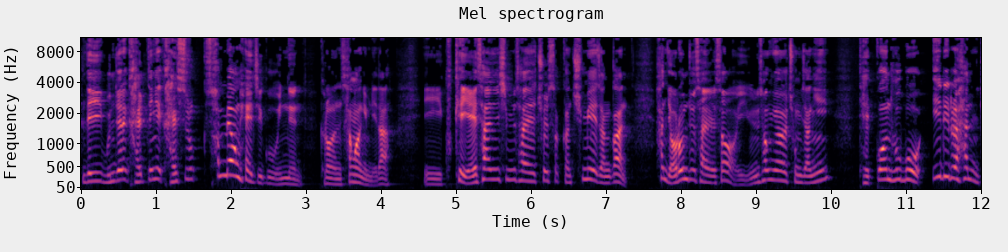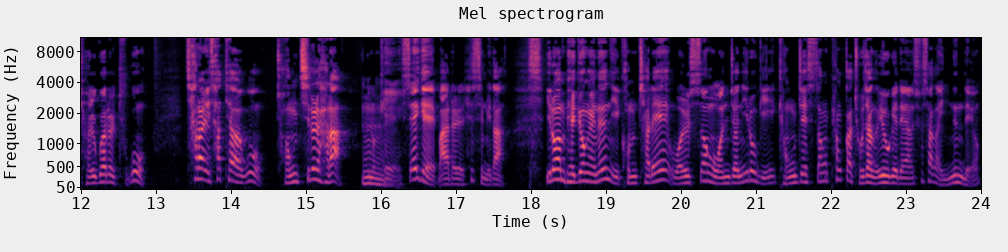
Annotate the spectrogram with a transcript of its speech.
근데 이 문제는 갈등이 갈수록 선명해지고 있는 그런 상황입니다. 이 국회 예산심사에 출석한 추미애 장관 한 여론조사에서 이 윤석열 총장이 대권 후보 1위를 한 결과를 두고 차라리 사퇴하고 정치를 하라 이렇게 세게 말을 했습니다. 이러한 배경에는 이 검찰의 월성 원전 1호기 경제성 평가 조작 의혹에 대한 수사가 있는데요.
